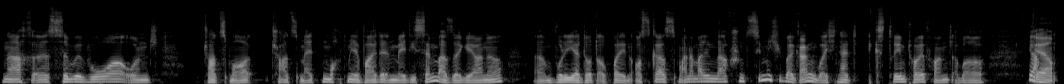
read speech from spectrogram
nach äh, Civil War und Charles, Ma Charles Melton mochten wir beide in May December sehr gerne. Ähm, wurde ja dort auch bei den Oscars meiner Meinung nach schon ziemlich übergangen, weil ich ihn halt extrem toll fand, aber ja, Ja.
